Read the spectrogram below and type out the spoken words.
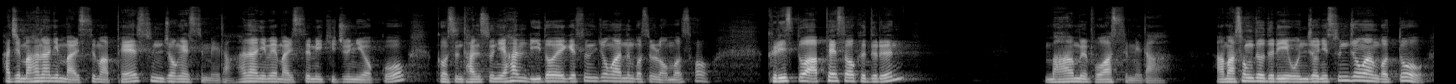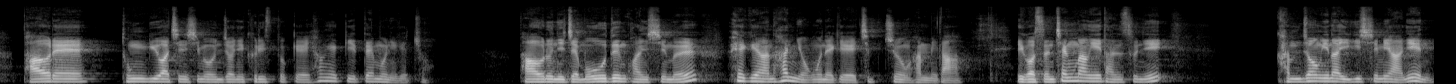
하지만 하나님 말씀 앞에 순종했습니다. 하나님의 말씀이 기준이었고 그것은 단순히 한 리더에게 순종하는 것을 넘어서 그리스도 앞에서 그들은 마음을 보았습니다. 아마 성도들이 온전히 순종한 것도 바울의 동기와 진심이 온전히 그리스도께 향했기 때문이겠죠. 바울은 이제 모든 관심을 회개한 한 영혼에게 집중합니다. 이것은 책망이 단순히 감정이나 이기심이 아닌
